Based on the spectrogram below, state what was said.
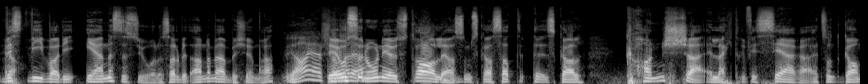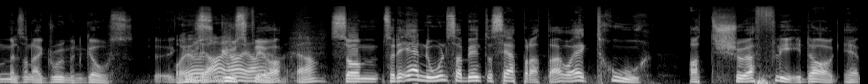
Hvis vi var de eneste som gjorde det, så hadde jeg blitt enda mer bekymret. ja, jeg Det er også det. noen i Australia som skal, satt, eh, skal kanskje elektrifisere et sånt gammelt sånn Groom and Goes. eh, Å, ja. Goose, Ja, ja, ja, Goose-fly ja, også. ja. Som, så det er noen som har begynt å se på dette, og jeg tror at sjøfly i dag er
